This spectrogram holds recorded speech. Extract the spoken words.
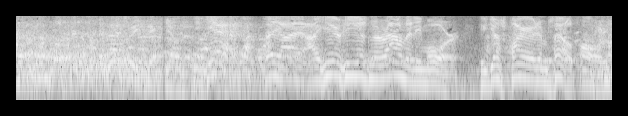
That's ridiculous. Yeah. Say, I, I hear he isn't around anymore. He just fired himself. Oh, no.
